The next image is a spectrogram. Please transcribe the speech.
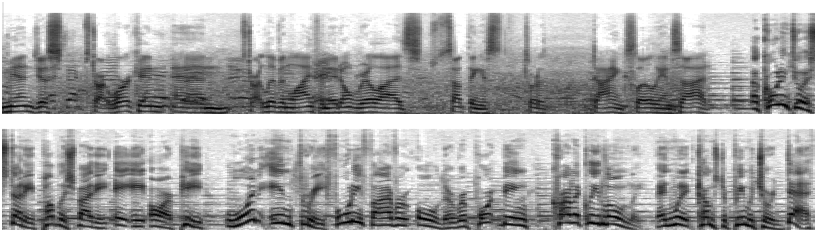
men just start working and start living life, and they don't realize something is sort of dying slowly inside. According to a study published by the AARP, one in three 45 or older report being chronically lonely. And when it comes to premature death,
